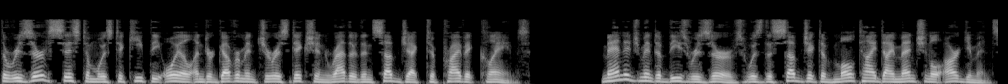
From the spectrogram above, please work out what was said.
The reserve system was to keep the oil under government jurisdiction rather than subject to private claims. Management of these reserves was the subject of multi-dimensional arguments,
